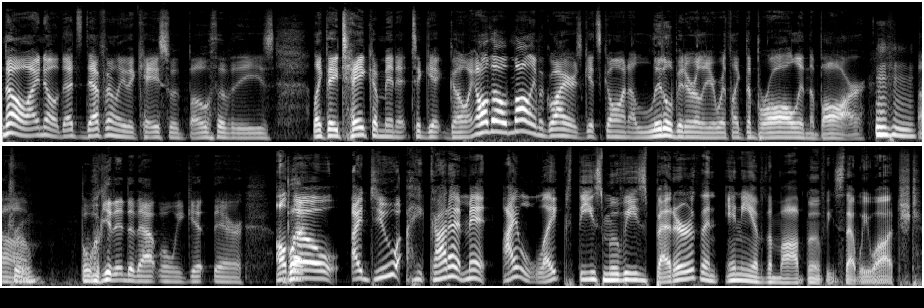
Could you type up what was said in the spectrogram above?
no i know. That's definitely the case with both of these. Like they take a minute to get going. Although Molly Maguires gets going a little bit earlier with like the brawl in the bar. Mm-hmm, true. but we'll get into that when we get there. But- Although I do, I gotta admit, I liked these movies better than any of the mob movies that we watched.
